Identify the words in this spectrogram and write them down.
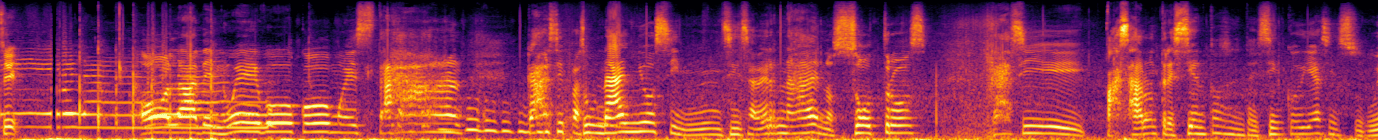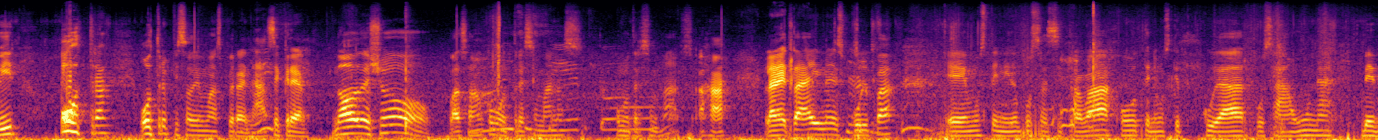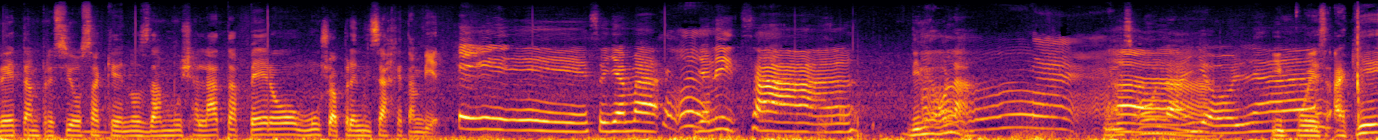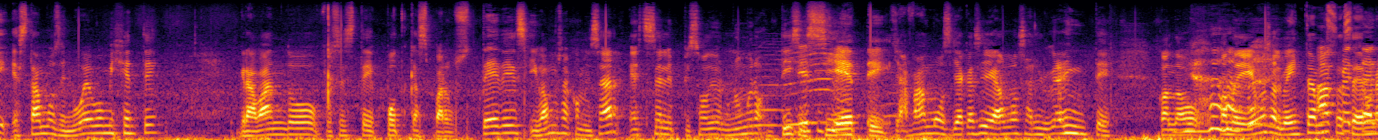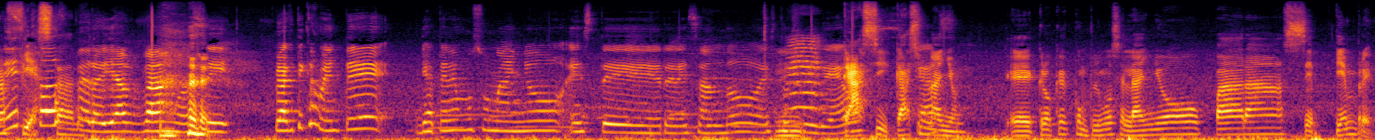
Sí. Hola. De nuevo, ¿cómo están? Casi pasó un año sin, sin saber nada de nosotros. Casi pasaron 365 días sin subir otra, otro episodio más, pero nada, se crean. No, de hecho, pasaron como tres semanas. Como tres semanas, ajá. La neta, hay una disculpa. Eh, hemos tenido pues así trabajo, tenemos que cuidar pues a una bebé tan preciosa que nos da mucha lata, pero mucho aprendizaje también. Eh, se llama Yalitza. Dile hola. Diles Ay, hola. hola. Y pues aquí estamos de nuevo, mi gente, grabando pues este podcast para ustedes y vamos a comenzar. Este es el episodio número 17. 17. Ya vamos, ya casi llegamos al 20. Cuando, cuando lleguemos al 20 vamos a hacer una fiesta. Pero ya vamos, sí. Prácticamente ya tenemos un año este regresando estos Mm, videos. Casi, casi un año. Eh, creo que cumplimos el año para septiembre.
